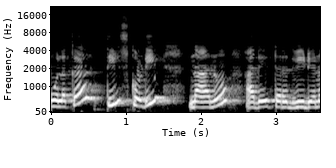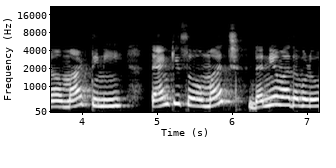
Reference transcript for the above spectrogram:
ಮೂಲಕ ತಿಳಿಸ್ಕೊಡಿ. ನಾನು ಅದೇ ಥರದ ವಿಡಿಯೋನ ಮಾಡ್ತೀನಿ. ಥ್ಯಾಂಕ್ ಯು ಸೋ ಮಚ್ ಧನ್ಯವಾದಗಳು.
